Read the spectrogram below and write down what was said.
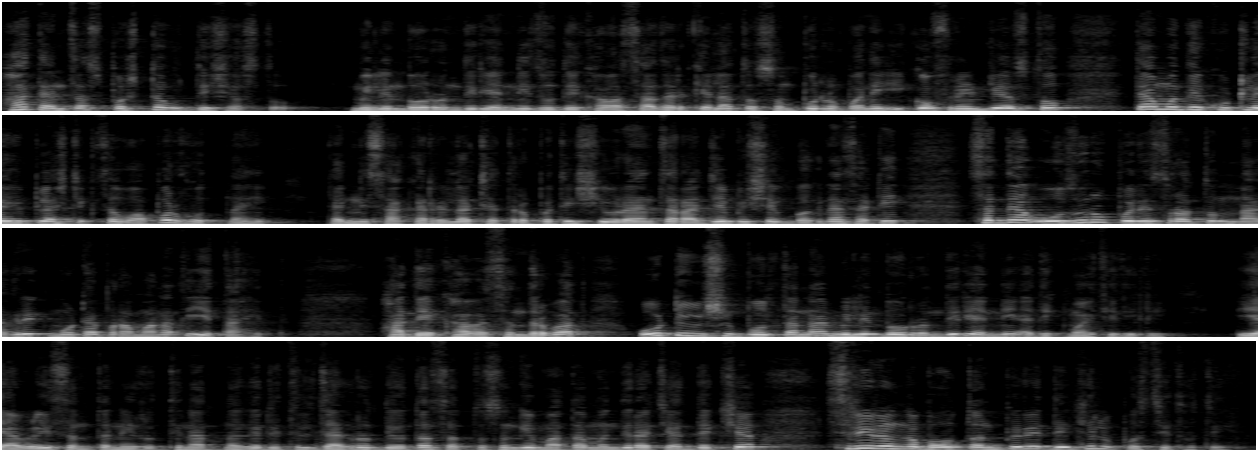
हा त्यांचा स्पष्ट उद्देश असतो. मिलिंद भाऊ यांनी जो देखावा सादर केला तो संपूर्णपणे इको फ्रेंडली असतो. त्यामध्ये कुठल्याही प्लॅस्टिकचा वापर होत नाही. त्यांनी साकारलेला छत्रपती शिवरायांचा राज्याभिषेक बघण्यासाठी सध्या ओझुरो परिसरातून नागरिक मोठ्या प्रमाणात येत आहेत. हा देखाव्यासंदर्भात ओ टी व्हीशी बोलताना मिलिंद भाऊ यांनी अधिक माहिती दिली. यावेळी संत निवृत्तीनाथ नगर येथील जागृत देवता सप्तशृंगी माता मंदिराचे अध्यक्ष श्रीरंगभाऊ तनपिरे देखील उपस्थित होते.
